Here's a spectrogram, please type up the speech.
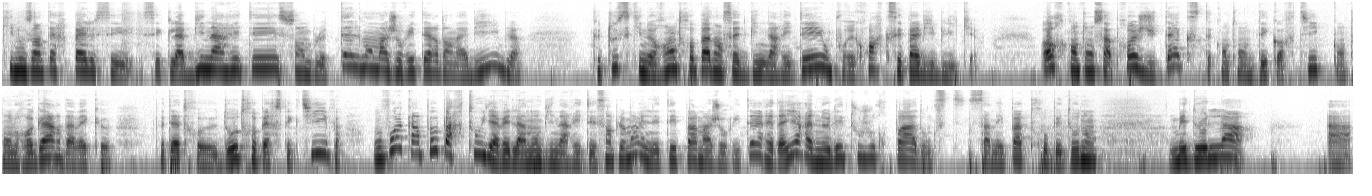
qui nous interpelle, c'est que la binarité semble tellement majoritaire dans la Bible que tout ce qui ne rentre pas dans cette binarité, on pourrait croire que c'est pas biblique. Or, quand on s'approche du texte, quand on décortique, quand on le regarde avec euh, peut-être euh, d'autres perspectives, on voit qu'un peu partout il y avait de la non-binarité. Simplement, elle n'était pas majoritaire. Et d'ailleurs, elle ne l'est toujours pas. Donc, ça n'est pas trop étonnant. Mais de là à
